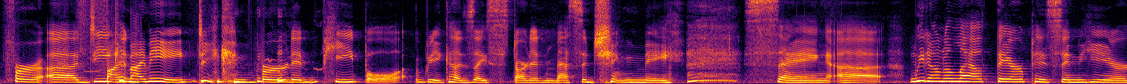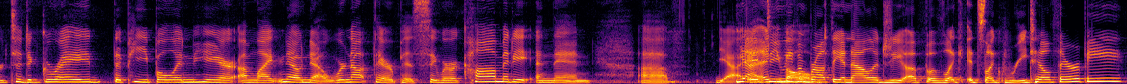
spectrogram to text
for uh, Fine decon- by me. deconverted people because they started messaging me saying, uh, We don't allow therapists in here to degrade the people in here. I'm like, No, no, we're not therapists. See, we're a comedy. And then, uh, yeah, Yeah, and you even brought the analogy up of like it's like retail therapy.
